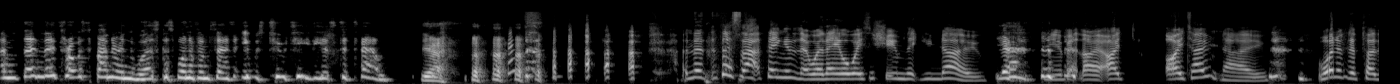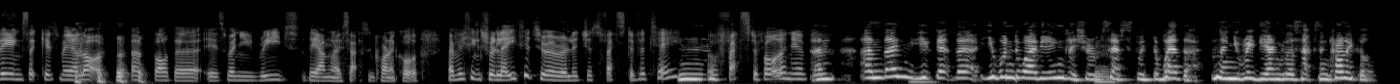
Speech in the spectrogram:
And then they throw a spanner in the works because one of them says it was too tedious to tell. Yeah. and there's that thing, isn't there, where they always assume that you know. Yeah. And you're a bit like, I I don't know. One of the things that gives me a lot of, of bother is when you read the Anglo-Saxon Chronicle, everything's related to a religious festivity mm. or festival, and you and and then you get the you wonder why the English are obsessed yeah. with the weather, and then you read the Anglo-Saxon Chronicle,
